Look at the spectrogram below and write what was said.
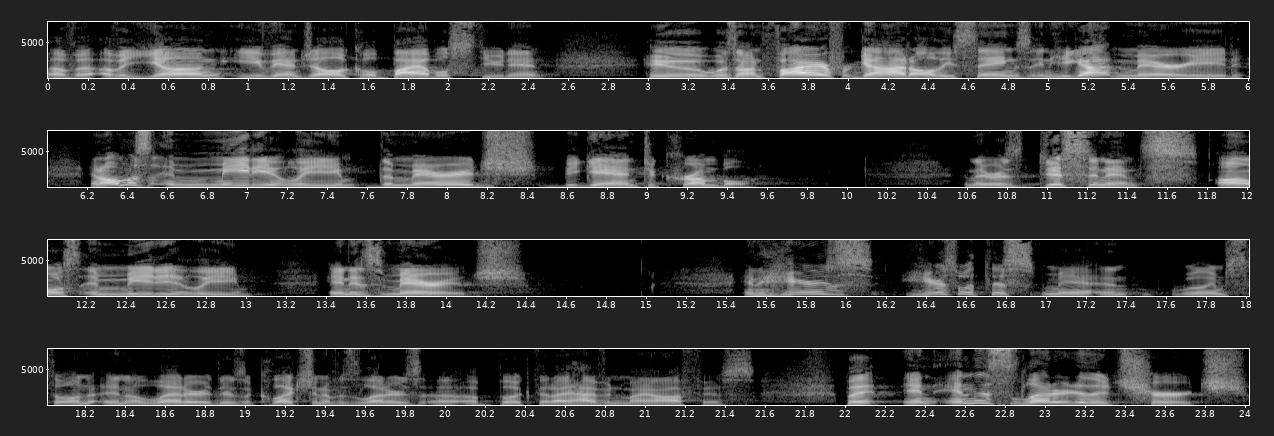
of a, of a young evangelical Bible student who was on fire for God, all these things, and he got married, and almost immediately the marriage began to crumble. And there was dissonance almost immediately in his marriage. And here's, here's what this man, and still in, in a letter, there's a collection of his letters, a, a, book that I have in my office. But in, in this letter to the church,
